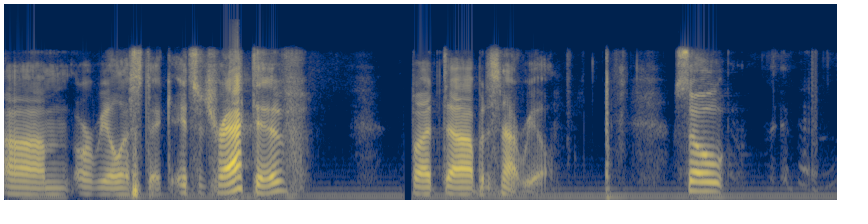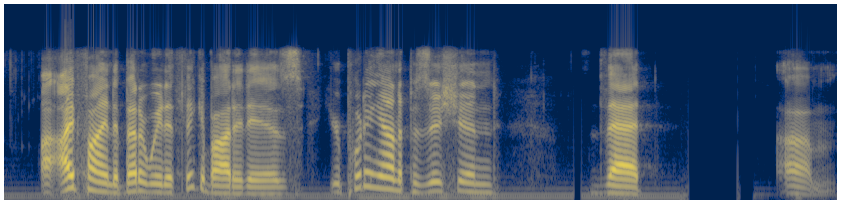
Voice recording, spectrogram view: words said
um, or realistic. It's attractive, but uh, but it's not real. So I find a better way to think about it is you're putting on a position that um,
